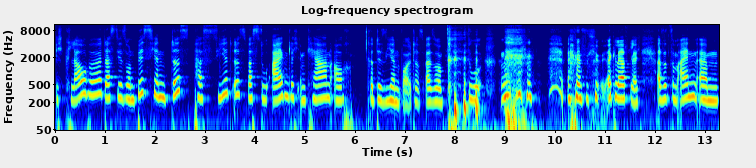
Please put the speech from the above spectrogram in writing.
ich glaube, dass dir so ein bisschen das passiert ist, was du eigentlich im Kern auch kritisieren wolltest. Also du, ich erkläre es gleich. Also zum einen ähm,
